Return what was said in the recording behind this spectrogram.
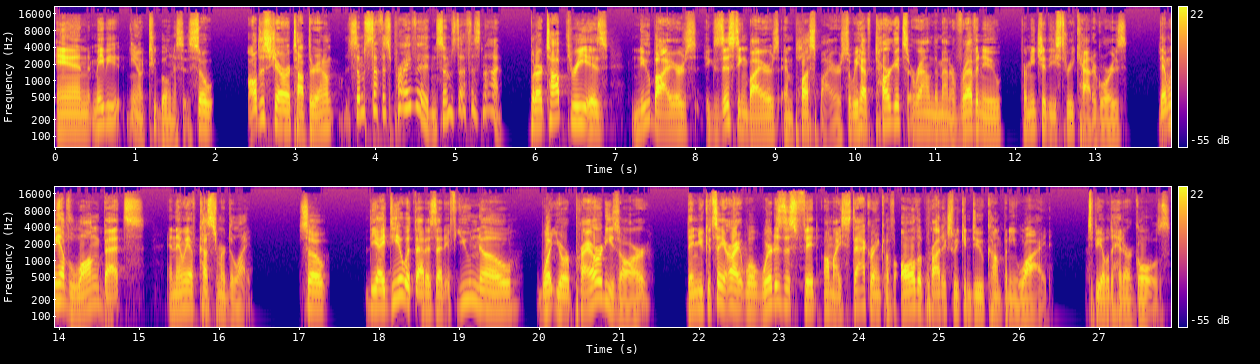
And maybe, you know, two bonuses. So I'll just share our top three. I don't, some stuff is private and some stuff is not. But our top three is new buyers, existing buyers, and plus buyers. So we have targets around the amount of revenue from each of these three categories. Then we have long bets, and then we have customer delight. So the idea with that is that if you know what your priorities are, then you could say, all right, well, where does this fit on my stack rank of all the projects we can do company wide to be able to hit our goals?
